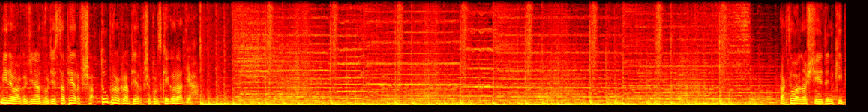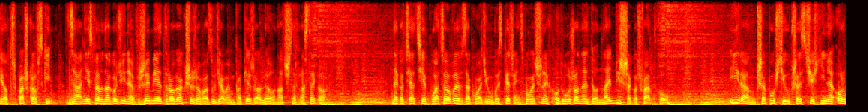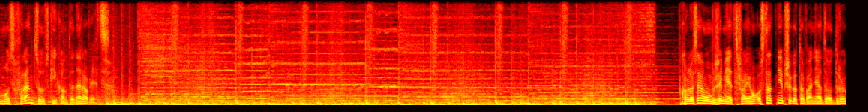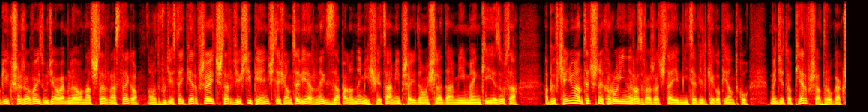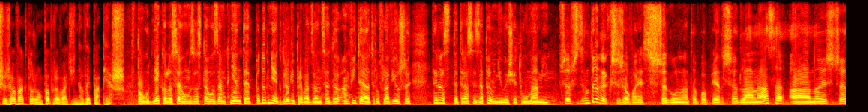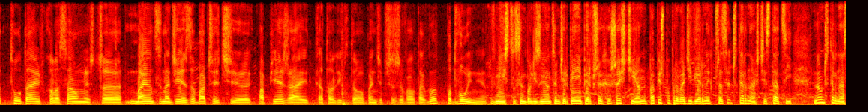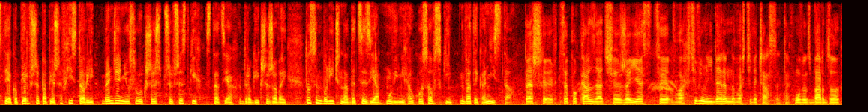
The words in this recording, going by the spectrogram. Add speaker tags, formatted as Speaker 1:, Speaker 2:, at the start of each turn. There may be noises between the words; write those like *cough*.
Speaker 1: Minęła godzina 21. Tu program pierwszy Polskiego Radia. Aktualności jedynki Piotr Paszkowski. Za niespełna godzinę w Rzymie droga krzyżowa z udziałem papieża Leona XIV. Negocjacje płacowe w Zakładzie Ubezpieczeń Społecznych odłożone do najbliższego czwartku. Iran przepuścił przez cieśninę Ormus francuski kontenerowiec. Koloseum w Rzymie trwają ostatnie przygotowania do drogi krzyżowej z udziałem Leona XIV. O 21.45 tysiące wiernych z zapalonymi świecami przejdą śladami męki Jezusa aby w cieniu antycznych ruin rozważać tajemnicę Wielkiego Piątku. Będzie to pierwsza droga krzyżowa, którą poprowadzi nowy papież.
Speaker 2: W południe Koloseum zostało zamknięte, podobnie jak drogi prowadzące do amfiteatru Flawiuszy. Teraz te trasy zapełniły się tłumami.
Speaker 3: Przede wszystkim droga krzyżowa jest szczególna, to po pierwsze dla nas, a no jeszcze tutaj w Koloseum, jeszcze mając nadzieję zobaczyć e, papieża i katolik, to będzie przeżywał tak no podwójnie.
Speaker 2: W miejscu symbolizującym cierpienie pierwszych chrześcijan papież poprowadzi wiernych przez 14 stacji. Leon XIV jako pierwszy papież w historii będzie niósł krzyż przy wszystkich stacjach Drogi Krzyżowej. To symboliczna decyzja, mówi Michał Kłosowski, watykanista.
Speaker 4: Też chce pokazać, że jest właściwym liderem na właściwe czasy, tak mówiąc bardzo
